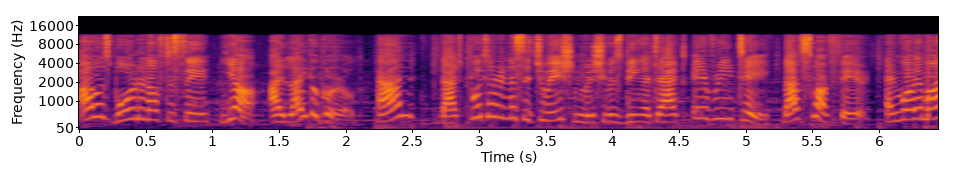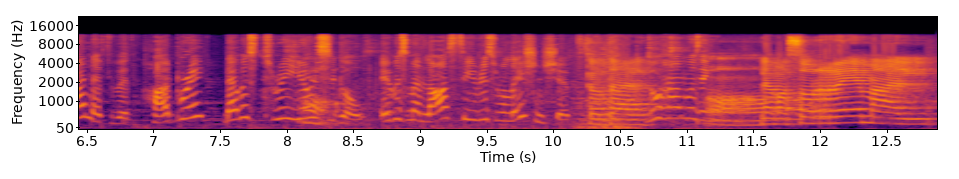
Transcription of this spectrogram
I was bold enough to say, yeah, I like a girl. And that put her in a situation where she was being attacked every day. That's not fair. And what am I left with? Heartbreak? That was three years ago. It was my last serious relationship. Total. Lohan was La pasó re mal.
